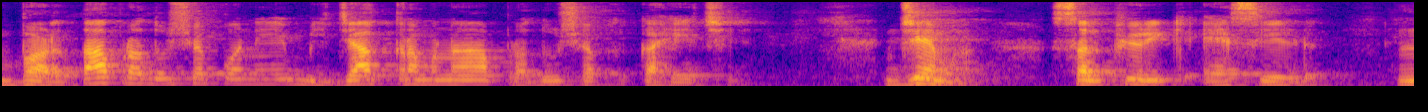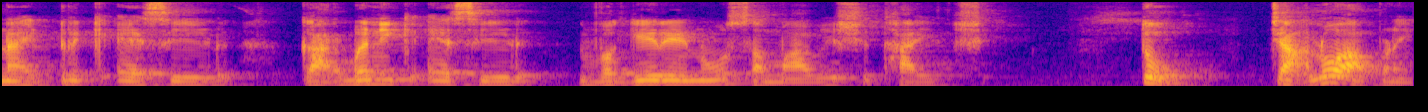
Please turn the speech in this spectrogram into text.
ભળતા પ્રદૂષકોને બીજા ક્રમના પ્રદૂષક કહે છે. જેમાં સલ્ફ્યુરિક એસિડ, નાઇટ્રિક એસિડ, કાર્બનિક એસિડ વગેરેનો સમાવેશ થાય છે. તો ચાલો આપણે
